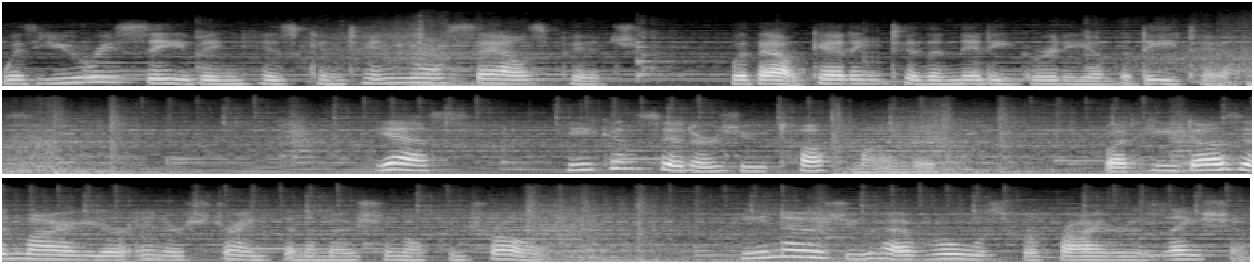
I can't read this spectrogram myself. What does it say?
with you receiving his continual sales pitch without getting to the nitty gritty of the details. Yes, he considers you tough minded, but he does admire your inner strength and emotional control. He knows you have rules for prioritization.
